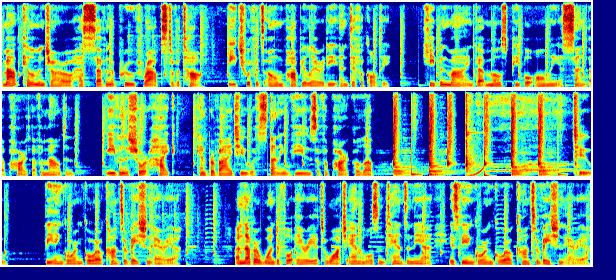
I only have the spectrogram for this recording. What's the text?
Mount Kilimanjaro has seven approved routes to the top, each with its own popularity and difficulty. Keep in mind that most people only ascend a part of a mountain. Even a short hike can provide you with stunning views of the park or level. 2 the Ngorongoro Conservation Area. Another wonderful area to watch animals in Tanzania is the Ngorongoro Conservation Area.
